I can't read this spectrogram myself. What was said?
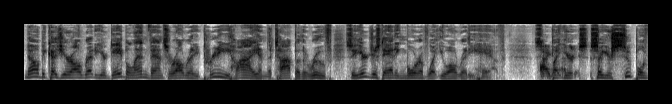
No, because you're already your gable end vents are already pretty high in the top of the roof, so you're just adding more of what you already have. So, but you're so you're super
